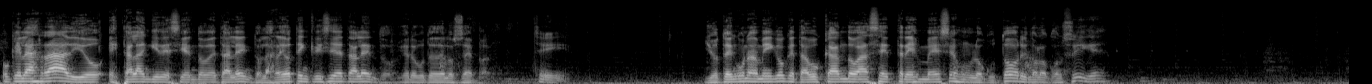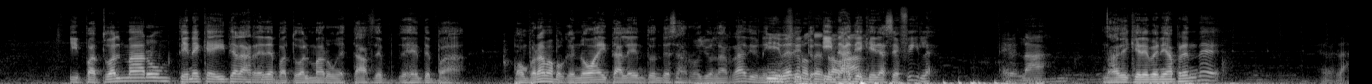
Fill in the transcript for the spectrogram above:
porque la radio está languideciendo de talento, la radio está en crisis de talento, quiero que ustedes lo sepan. Sí. Yo tengo un amigo que está buscando hace tres meses un locutor y no lo consigue. Y para tú armar un, tiene que irte a las redes para tú armar un staff de, de gente para un programa porque no hay talento en desarrollo en la radio en Y ningún no sitio. y nadie quiere hacer fila, Es verdad. nadie quiere venir a aprender. Es verdad.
